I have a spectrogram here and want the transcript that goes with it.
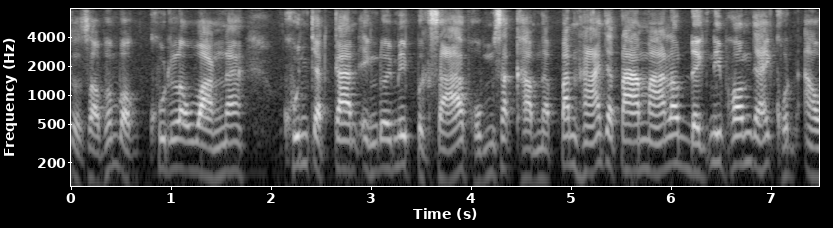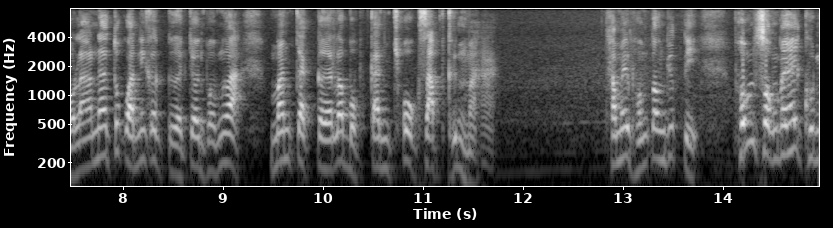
ตรวจสอบผมบอกคุณระวังนะคุณจัดการเองโดยไม่ปรึกษาผมสักคำนะปัญหาจะตามมาแล้วเด็กนี่พร้อมจะให้คนเอาแล้วนะทุกวันนี้ก็เกิดจนผมว่า มันจะเกิดระบบกันโชคทรัพย์ขึ้นมา ทำให้ผมต้องยุติ ผมส่งไปให้คุณ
